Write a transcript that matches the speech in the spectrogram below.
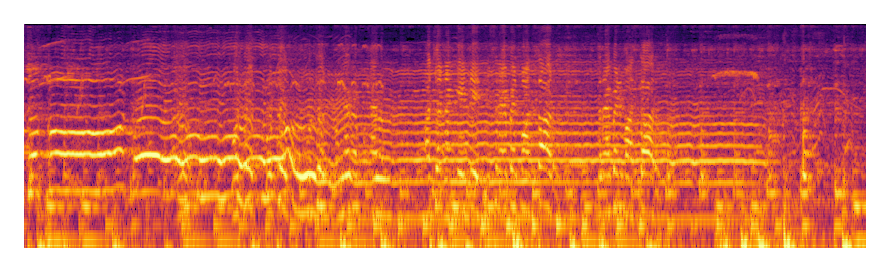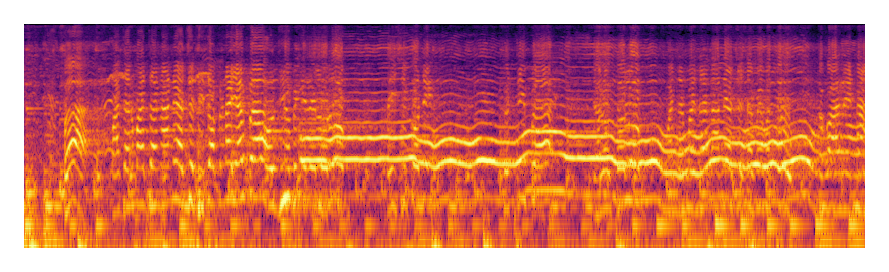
Nang macan-macanane aja ditokna ya, Mbak. Ojo mikire luruk. Risiko nih. Gede, Mbak. Tolong-tolong, macan-macanane aja sampai metu teko arena.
